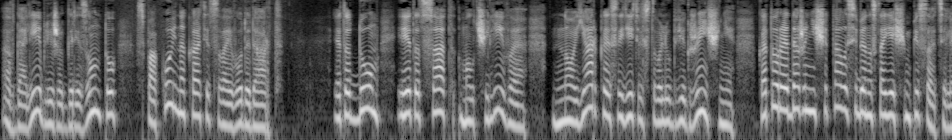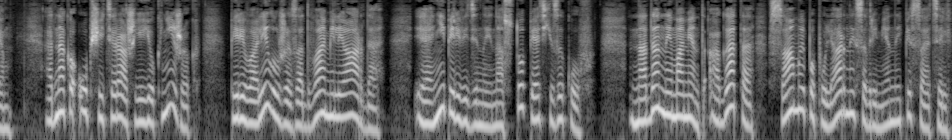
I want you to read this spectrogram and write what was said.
а вдали, ближе к горизонту, спокойно катит свои воды Дарт. Этот дом и этот сад — молчаливое, но яркое свидетельство любви к женщине, которая даже не считала себя настоящим писателем. Однако общий тираж ее книжек перевалил уже за 2 миллиарда, и они переведены на 105 языков. На данный момент Агата — самый популярный современный писатель,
